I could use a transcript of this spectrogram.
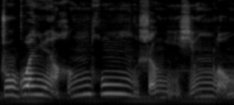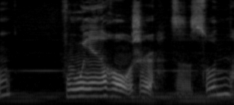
祝官运亨通，生意兴隆，福荫后世子孙呐。”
